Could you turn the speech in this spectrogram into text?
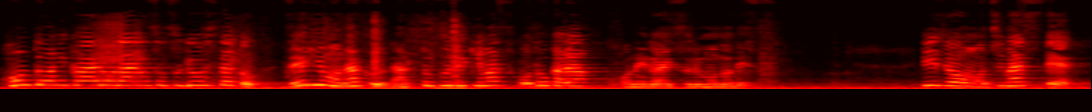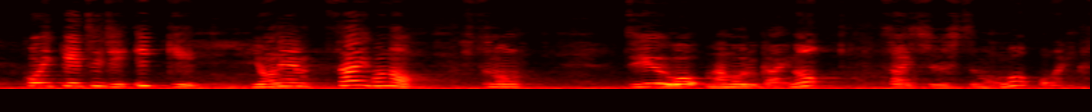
本当に回路大を卒業したと是非もなく納得できますことからお願いするものです。以上をもちまして、小池知事1期4年最後の質問、自由を守る会の最終質問を終わります。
